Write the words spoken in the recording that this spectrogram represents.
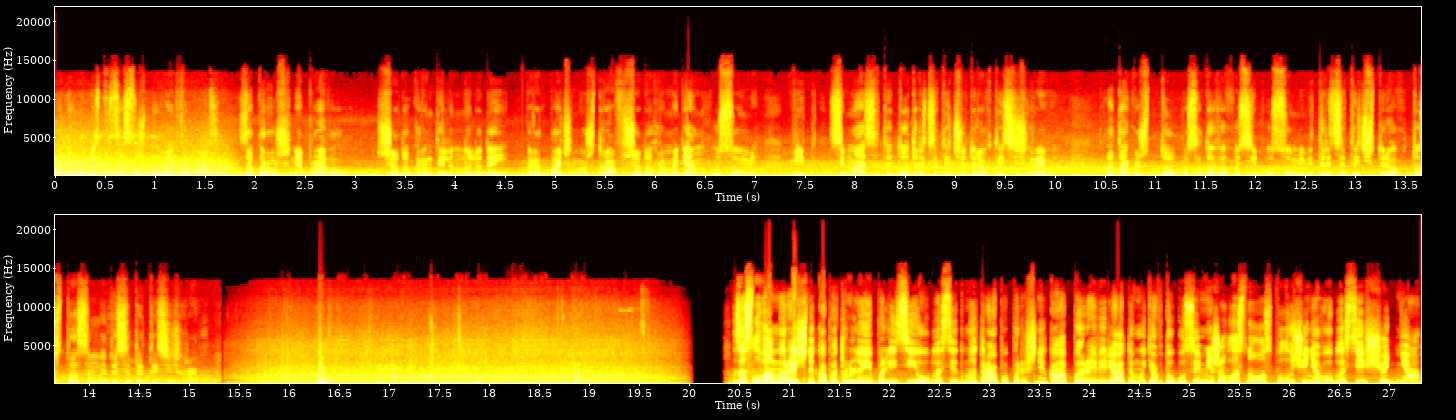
на ньому міститься службова інформація. За порушення правил щодо карантину людей передбачено штраф щодо громадян у сумі від 17 до 34 тисяч гривень, а також до посадових осіб у сумі від 34 до 170 тисяч гривень. За словами речника патрульної поліції області Дмитра Поперешняка, перевірятимуть автобуси міжобласного сполучення в області щодня.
